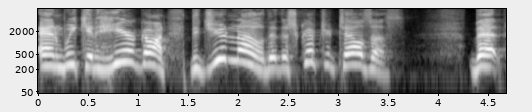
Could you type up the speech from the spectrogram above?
and we can hear God. Did you know that the scripture tells us that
